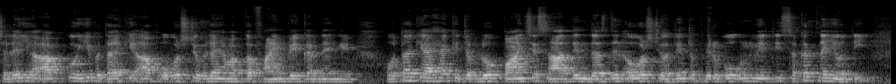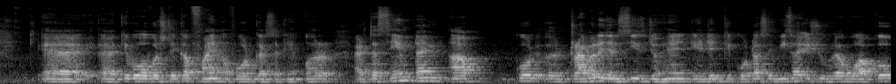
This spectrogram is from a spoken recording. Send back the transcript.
चले या आपको ये बताए कि आप ओवरस्टे हो जाए, हम आपका फाइन पे कर देंगे। होता क्या है कि जब लोग पाँच से सात दिन, दस दिन ओवरस्टे होते हैं तो फिर वो उनमें इतनी सख्त नहीं होती कि वो ओवरस्टे का फाइन अफोर्ड कर सकें। और एट द सेम टाइम आप को ट्रैवल एजेंसीज जो हैं जिनके कोटा से वीज़ा इशू है, वो आपको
